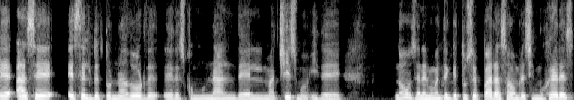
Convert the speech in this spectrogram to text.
eh, hace, es el detonador eh, descomunal del machismo y de, ¿no? O sea, en el momento en que tú separas a hombres y mujeres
